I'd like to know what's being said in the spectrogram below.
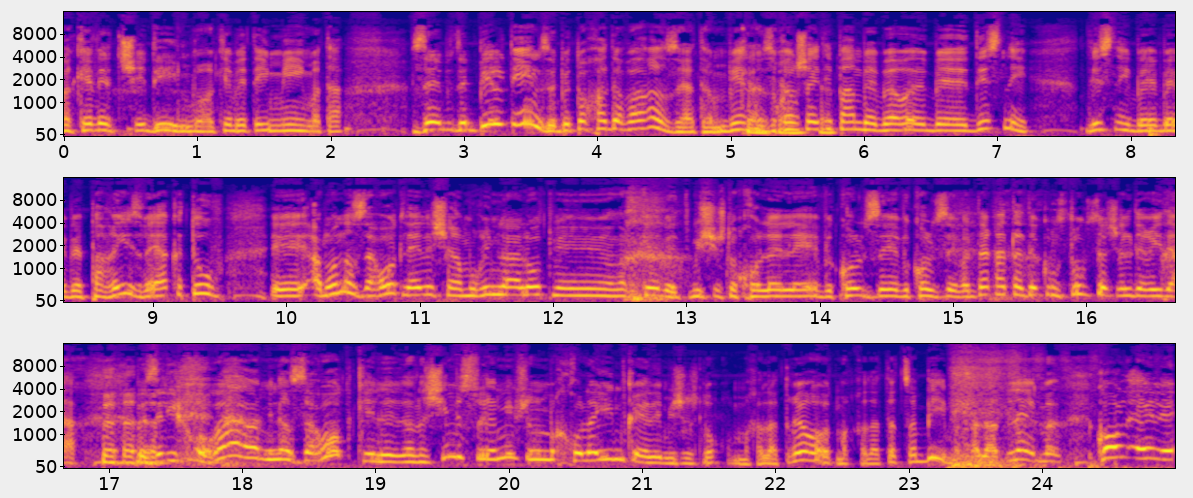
רכבת שדים, רכבת אימים, אתה... זה, זה בילד אין, זה בתוך הדבר הזה, אתה מבין? כן, אני זוכר כן, שהייתי כן. פעם בדיסני, דיסני בפריז, והיה כתוב אה, המון אזהרות לאלה שאמורים לעלות מהרכבת, מי שיש לו חולה לב וכל זה וכל זה, ואני אתן לך את הדקונסטרוקציה של דרידה. וזה לכאורה מן אזהרות כאלה לאנשים מסוימים של חולאים כאלה, מי שיש לו מחלת ריאות, מחלת עצבים, מחלת לב, כל אלה,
